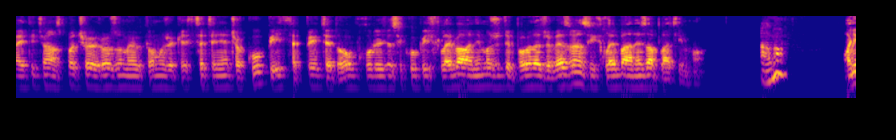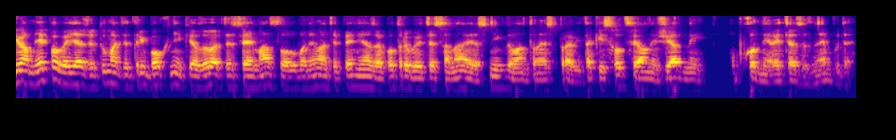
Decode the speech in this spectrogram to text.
aj tí, čo nás počujú, rozumejú tomu, že keď chcete niečo kúpiť, tak príďte do obchodu, že si kúpiť chleba, ale nemôžete povedať, že vezmem si chleba a nezaplatím ho. Áno. Oni vám nepovedia, že tu máte tri bochníky a zoberte si aj maslo, lebo nemáte peniaze a potrebujete sa najesť. Nikto vám to nespraví. Taký sociálny žiadny obchodný reťazec nebude.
